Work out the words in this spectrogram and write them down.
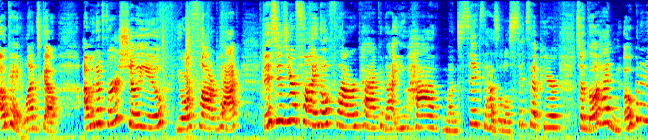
Okay, let's go. I'm to first show you your flower pack. This is your final flower pack that you have month six. It has a little six up here. So go ahead and open it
